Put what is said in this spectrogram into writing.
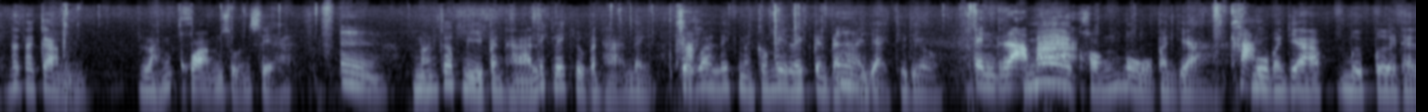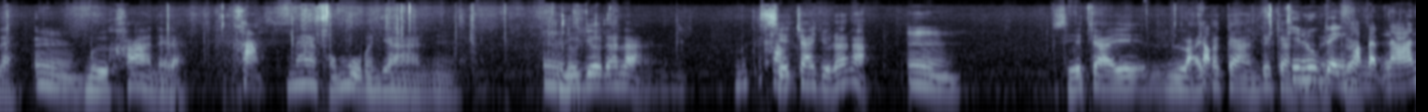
กนาฏกรรม หลังความสูญเสียอืมมันก็มีปัญหาเล็กๆ อยู่ปัญหาหนึ่งค่ะจะว่าเล็กมันก็ไม่เล็กเป็นปัญหาอืมใหญ่ทีเดียว เป็นดราม่าแม่ของหมู่ปัญญาค่ะหมู่ปัญญามือปืนนั่นแหละอืมมือฆ่านั่นแหละค่ะแม่ของหมู่ปัญญาเนี่ย อืมอายุเยอะแล้วล่ะมันก็ค่ะเสียใจอยู่แล้วล่ะอืม เสียใจหลายกับประการด้วยกันที่ลูกตัวเองนะครับทำแบบนั้น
